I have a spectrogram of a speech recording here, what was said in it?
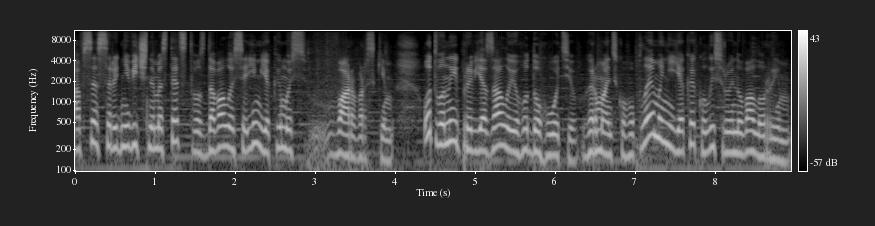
а все середньовічне мистецтво здавалося їм якимось варварським. От вони і прив'язали його до готів, германського племені, яке колись руйнувало Рим.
